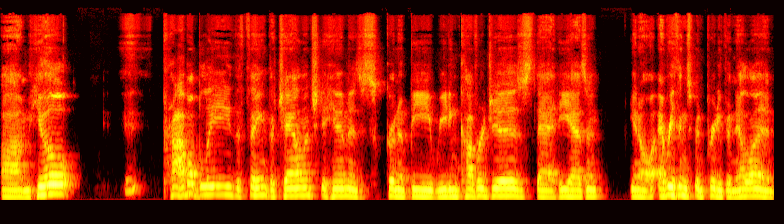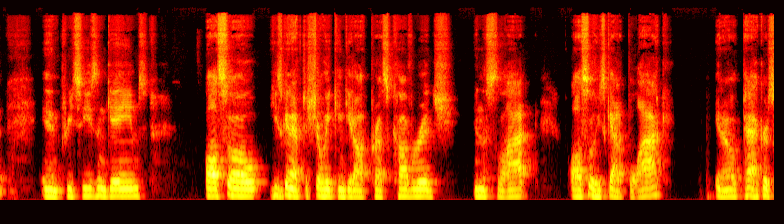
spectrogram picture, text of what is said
Um, he'll probably the thing. The challenge to him is going to be reading coverages that he hasn't you know, everything's been pretty vanilla in, in preseason games. Also, he's going to have to show he can get off press coverage in the slot. Also, he's got to block. You know, Packers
